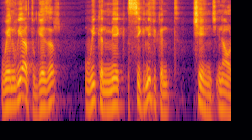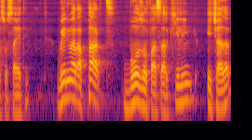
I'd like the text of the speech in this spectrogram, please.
When we are together, we can make significant change in our society. When we are apart, both of us are killing each other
